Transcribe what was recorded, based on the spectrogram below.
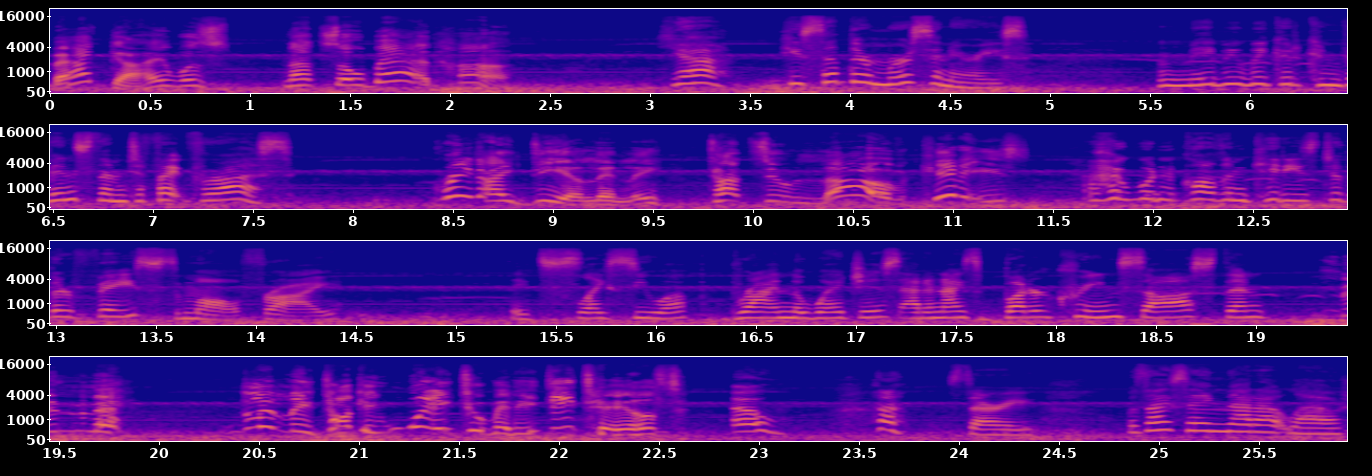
Bad guy was not so bad, huh? Yeah, he said they're mercenaries. Maybe we could convince them to fight for us. Great idea, Lindley. Tatsu love kitties. I wouldn't call them kitties to their face, small fry. They'd slice you up, brine the wedges, add a nice buttercream sauce, then. Meh. Lindley talking way too many details. Oh, huh, sorry. Was I saying that out loud?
